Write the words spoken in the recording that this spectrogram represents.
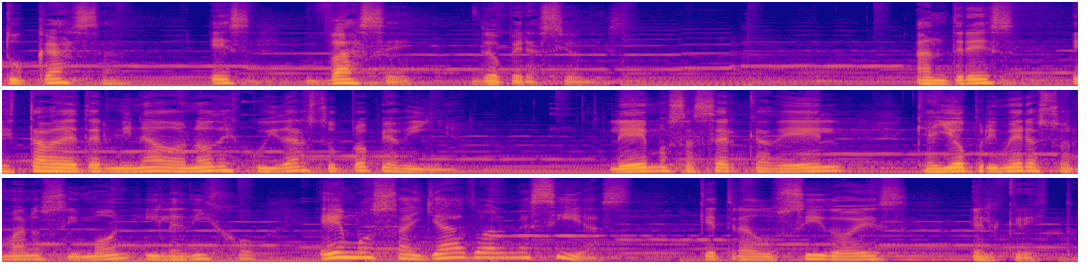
Tu casa es base de operaciones. Andrés estaba determinado a no descuidar su propia viña. Leemos acerca de él que halló primero a su hermano Simón y le dijo, hemos hallado al Mesías, que traducido es el Cristo.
